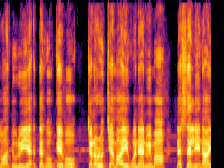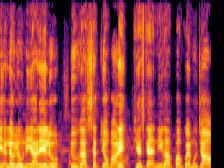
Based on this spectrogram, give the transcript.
သွားသူတွေရဲ့အသက်ကိုကယ်ဖို့ကျွန်တော်တို့ကျန်းမာရေးဝန်ထမ်းတွေမှာ24နာရီအလုပ်လုပ်နေရတယ်လို့သူကဆက်ပြောပါတယ်။ရဲစခန်းအနီးကပောက်ကွဲမှုကြောင့်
